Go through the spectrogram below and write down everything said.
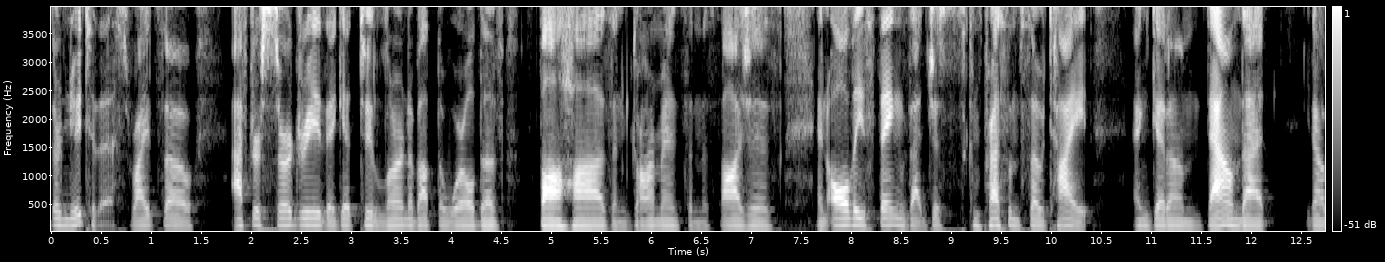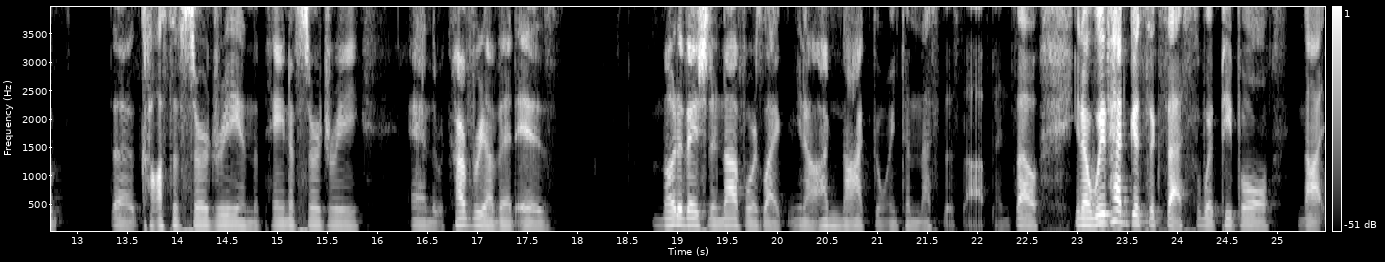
they're new to this, right? So after surgery, they get to learn about the world of fajas and garments and massages and all these things that just compress them so tight and get them down that you know the cost of surgery and the pain of surgery and the recovery of it is motivation enough where it's like you know i'm not going to mess this up and so you know we've had good success with people not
